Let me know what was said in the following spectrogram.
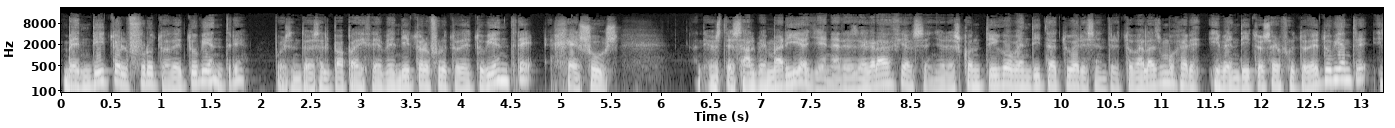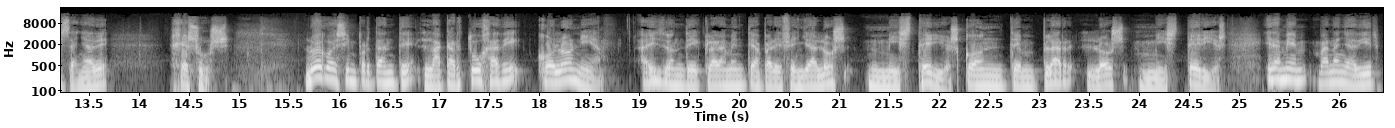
bendito el fruto de tu vientre, pues entonces el Papa dice, bendito el fruto de tu vientre, Jesús. Dios te salve María, llena eres de gracia, el Señor es contigo, bendita tú eres entre todas las mujeres y bendito es el fruto de tu vientre y se añade Jesús. Luego es importante la cartuja de Colonia. Ahí es donde claramente aparecen ya los misterios, contemplar los misterios. Y también van a añadir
